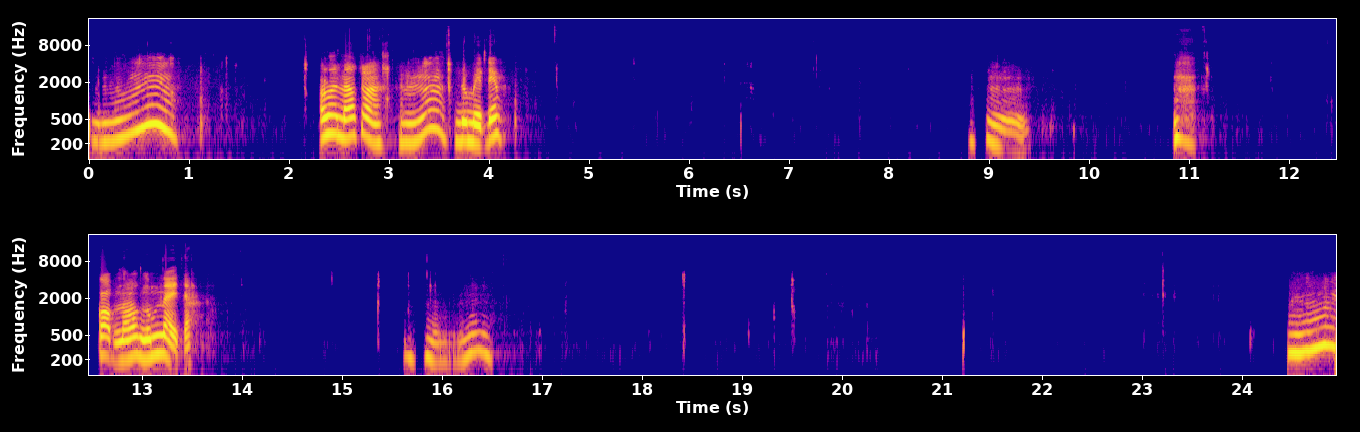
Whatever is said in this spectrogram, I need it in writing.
อืมอร่อยมากจ้ะอืมดูเม็ดดิอืมกรอบนอกนุ่มในจ้ะ อื้อหืออืม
